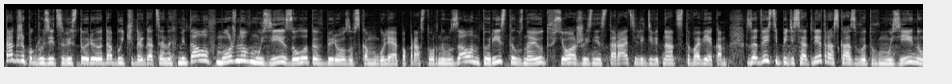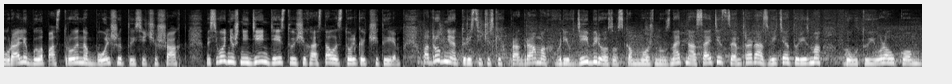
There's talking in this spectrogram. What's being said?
Также погрузиться в историю добычи драгоценных металлов можно в музее золота в Березовском. Гуляя по просторным залам, туристы узнают все о жизни старателей 19 века. За 250 лет, рассказывают в музее, на Урале было построено больше тысячи шахт. На сегодняшний день действующих осталось только четыре. Подробнее о туристических программах в Ревде и Березовском можно узнать на сайте Центра развития туризма go2ural.com.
